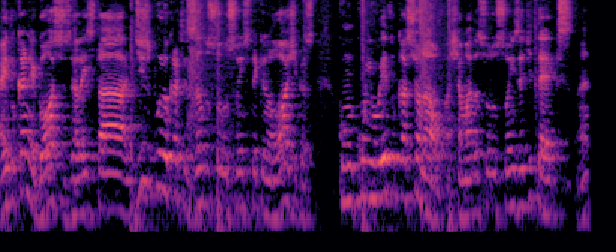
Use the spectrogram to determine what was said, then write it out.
A Educar Negócios ela está desburocratizando soluções tecnológicas com um cunho educacional, as chamadas soluções EdTechs, né,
